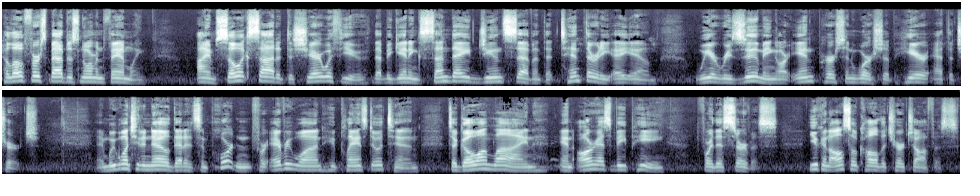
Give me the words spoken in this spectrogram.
Hello, First Baptist Norman family. I am so excited to share with you that beginning Sunday, June 7th at 10:30 a.m., we are resuming our in-person worship here at the church. And we want you to know that it's important for everyone who plans to attend to go online and RSVP for this service. You can also call the church office.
